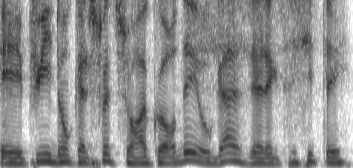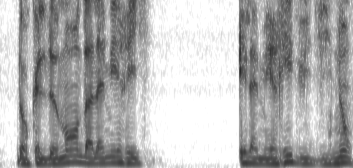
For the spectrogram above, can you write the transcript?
Et puis donc elle souhaite se raccorder au gaz et à l'électricité. Donc elle demande à la mairie. Et la mairie lui dit non.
